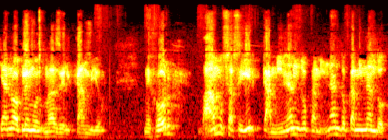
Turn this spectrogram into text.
Ya no hablemos más del cambio. Mejor Vamos a seguir caminando, caminando, caminando.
